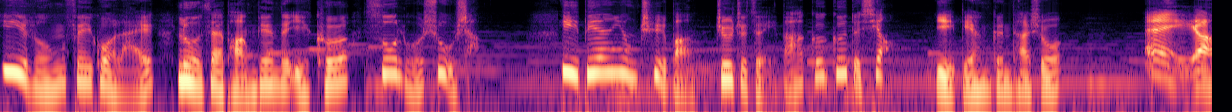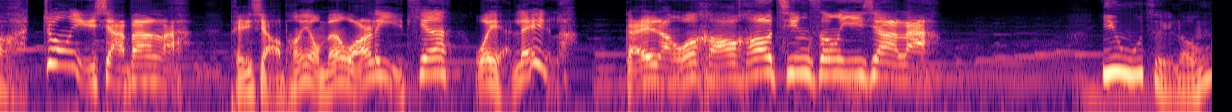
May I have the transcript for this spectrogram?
翼龙飞过来，落在旁边的一棵梭罗树上。一边用翅膀遮着嘴巴咯咯的笑，一边跟他说：“哎呀，终于下班了，陪小朋友们玩了一天，我也累了，该让我好好轻松一下啦。”鹦鹉嘴龙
